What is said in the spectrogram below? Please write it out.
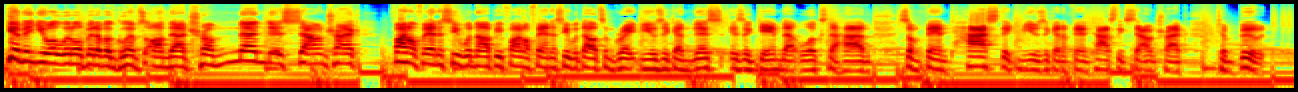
giving you a little bit of a glimpse on that tremendous soundtrack. Final Fantasy would not be Final Fantasy without some great music, and this is a game that looks to have some fantastic music and a fantastic soundtrack to boot.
